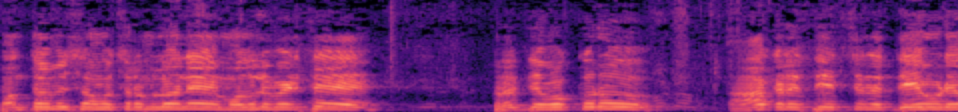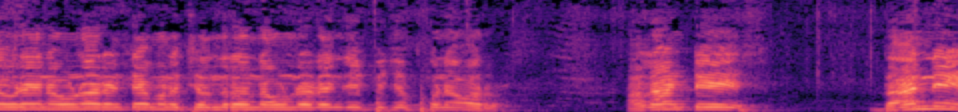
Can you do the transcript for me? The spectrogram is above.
పంతొమ్మిది సంవత్సరంలోనే మొదలు పెడితే ప్రతి ఒక్కరూ ఆకలి తీర్చిన దేవుడు ఎవరైనా ఉన్నారంటే మన చంద్రన్న ఉన్నాడని చెప్పి చెప్పుకునేవారు. అలాంటి దాన్ని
